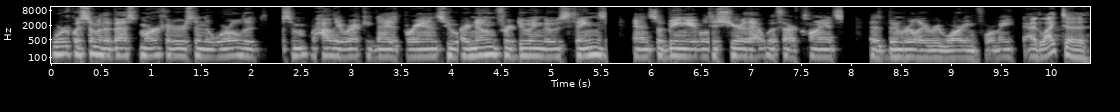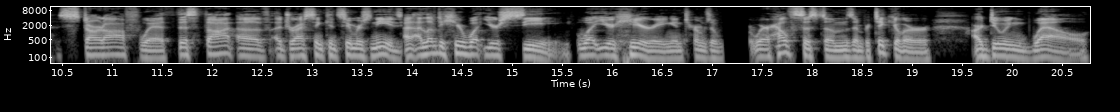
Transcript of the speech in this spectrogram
work with some of the best marketers in the world, some highly recognized brands who are known for doing those things. And so being able to share that with our clients has been really rewarding for me. I'd like to start off with this thought of addressing consumers' needs. I'd love to hear what you're seeing, what you're hearing in terms of where health systems in particular are doing well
